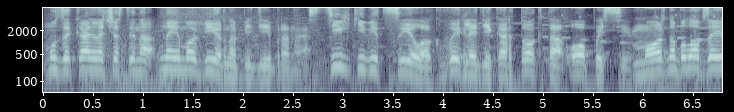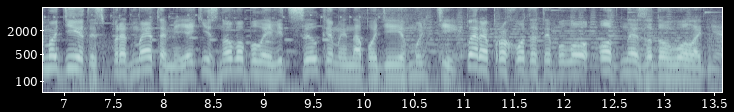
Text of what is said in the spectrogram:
Музикальна частина неймовірно підібрана. Стільки відсилок, вигляді карток та описів. Можна було взаємодіяти з предметами, які знову були відсилками на події в мульті. Перепроходити було одне задоволення.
